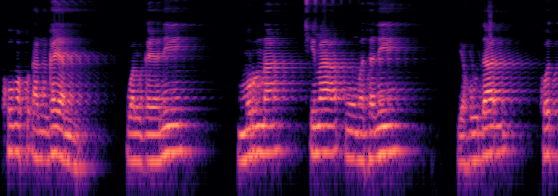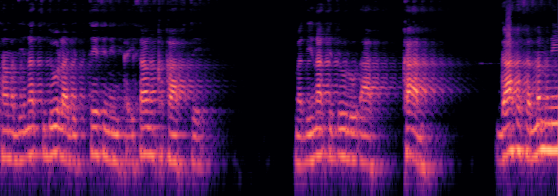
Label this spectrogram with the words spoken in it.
kuma kudhan gayan wal gayanii murna cimaa uumatanii yahudaan kotta madiinaatti duulaa jetteetiniin ka isaan kakaafte madiinaatti duuluudhaaf ka'an gaafa san namni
